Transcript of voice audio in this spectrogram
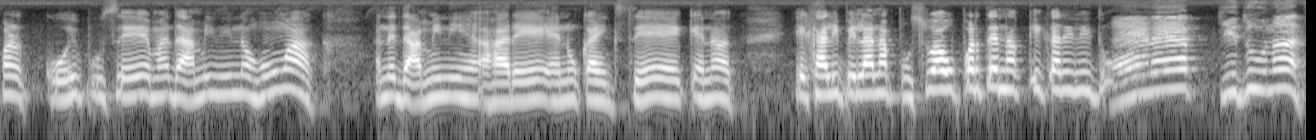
પણ કોઈ પૂછે એમાં દામિનીનો હું વાંક? અને દામિની હારે એનું કંઈક છે કે નથ? એ ખાલી પેલાના પૂછવા ઉપર તે નક્કી કરી લીધું. એણે કીધું નથ.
